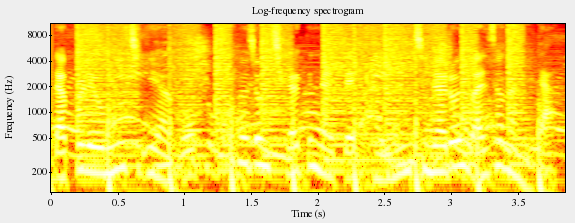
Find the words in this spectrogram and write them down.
나폴레옹이 즉위하고 세도 정치가 끝날 때 달리는 진화론 완성합니다.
